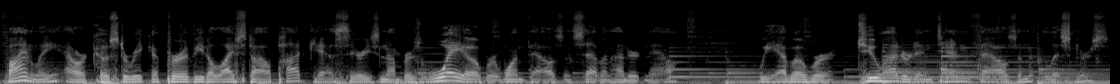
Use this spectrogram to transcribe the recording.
Finally, our Costa Rica Pura Vida Lifestyle podcast series numbers way over 1,700 now. We have over 210,000 listeners.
